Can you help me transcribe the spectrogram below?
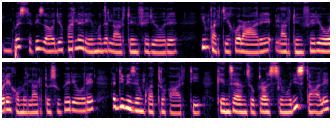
In questo episodio parleremo dell'arto inferiore. In particolare, l'arto inferiore, come l'arto superiore, è diviso in quattro parti, che in senso prossimo distale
